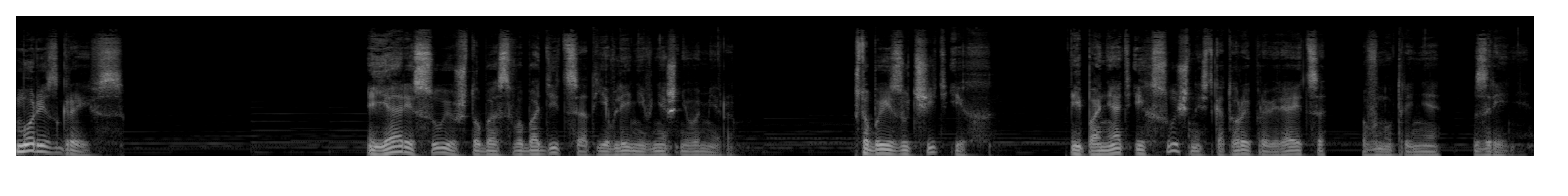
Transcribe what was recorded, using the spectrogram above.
Морис Грейвс Я рисую, чтобы освободиться от явлений внешнего мира, чтобы изучить их – и понять их сущность, которой проверяется внутреннее зрение.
